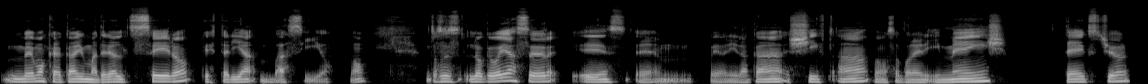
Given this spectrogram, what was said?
vemos que acá hay un material cero que estaría vacío. Entonces lo que voy a hacer es, em, voy a venir acá, Shift A, vamos a poner Image, texture,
